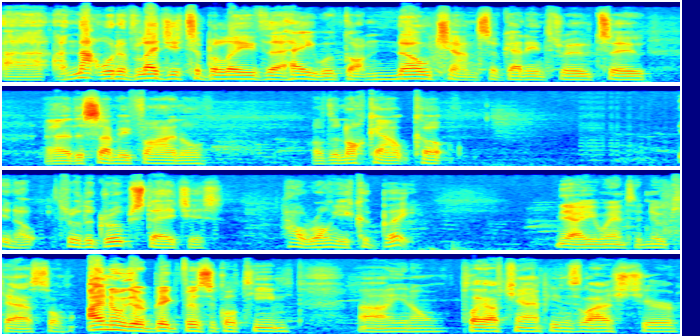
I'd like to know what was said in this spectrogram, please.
Uh, and that would have led you to believe that, hey, we've got no chance of getting through to uh, the semi final of the Knockout Cup, you know, through the group stages. How wrong you could be. Yeah, you went to Newcastle. I knew they were a big physical team. Uh, you know, playoff champions last year.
